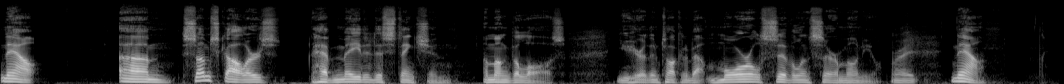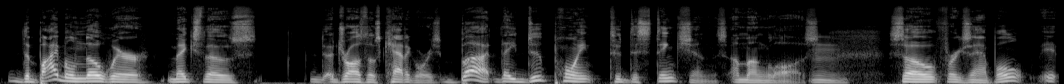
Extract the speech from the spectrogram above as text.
Now, um, some scholars have made a distinction among the laws. You hear them talking about moral, civil, and ceremonial. Right. Now, the Bible nowhere makes those draws those categories, but they do point to distinctions among laws. So, for example, it,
